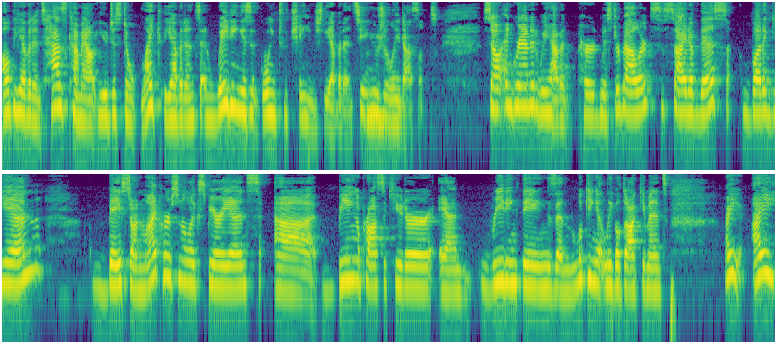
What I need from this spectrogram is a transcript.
all the evidence has come out. You just don't like the evidence, and waiting isn't going to change the evidence. It mm-hmm. usually doesn't. So, and granted, we haven't heard Mr. Ballard's side of this, but again, based on my personal experience, uh, being a prosecutor and reading things and looking at legal documents, I I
